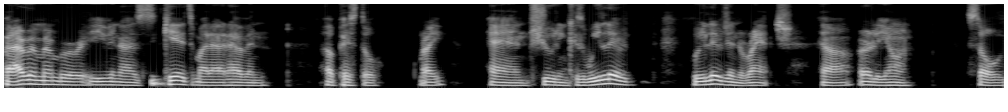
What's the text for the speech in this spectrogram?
But I remember even as kids, my dad having a pistol, right, and shooting because we lived we lived in the ranch uh, early on, so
